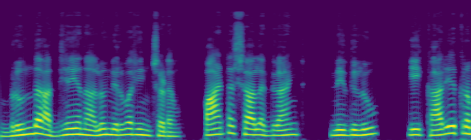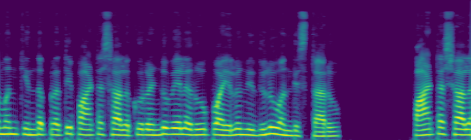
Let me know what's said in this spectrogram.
బృంద అధ్యయనాలు నిర్వహించడం. పాఠశాల గ్రాంట్ నిధులు. ఈ కార్యక్రమం కింద ప్రతి పాఠశాలకు రెండు వేల రూపాయలు నిధులు అందిస్తారు. పాఠశాల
